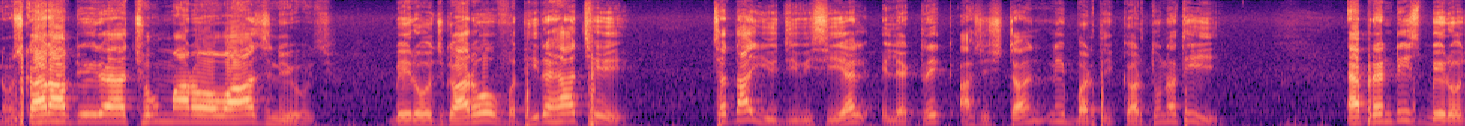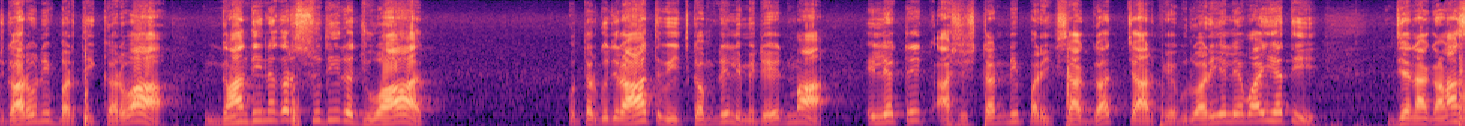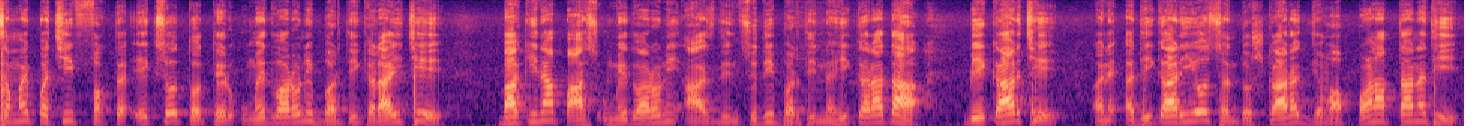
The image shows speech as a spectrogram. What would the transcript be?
નમસ્કાર, આપ જોઈ રહ્યા છો મારો અવાજ ન્યૂઝ. બેરોજગારો વધી રહ્યા છે. છતાં યુજીવીસીએલ ઇલેક્ટ્રિક આસિસ્ટન્ટની ભરતી કરતું નથી. એપ્રેન્ટિસ બેરોજગારોની ભરતી કરવા ગાંધીનગર સુધી રજૂઆત. ઉત્તર ગુજરાત વીજ કંપની લિમિટેડમાં ઇલેક્ટ્રિક આસિસ્ટન્ટની પરીક્ષા ગત ચાર ફેબ્રુઆરીએ લેવાઈ હતી, જેના ઘણા સમય પછી ફક્ત એકસો તોતેર ઉમેદવારોની ભરતી કરાઈ છે. બાકીના પાસ ઉમેદવારોની આજ દિન સુધી ભરતી નહીં કરાતા બેકાર છે અને અધિકારીઓ સંતોષકારક જવાબ પણ આપતા નથી.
